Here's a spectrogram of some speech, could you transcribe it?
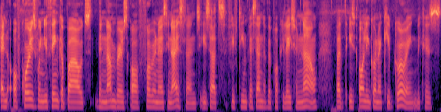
And of course, when you think about the numbers of foreigners in Iceland, is at 15% of the population now, but it's only going to keep growing because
